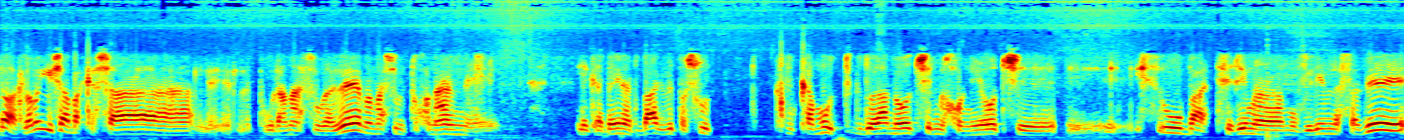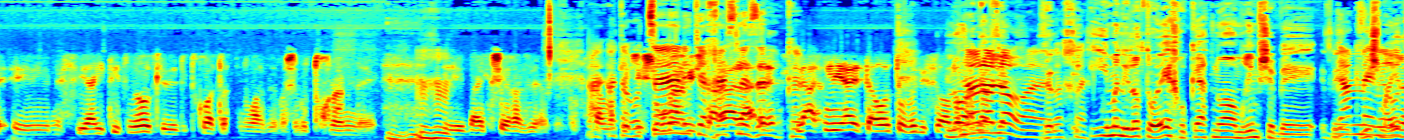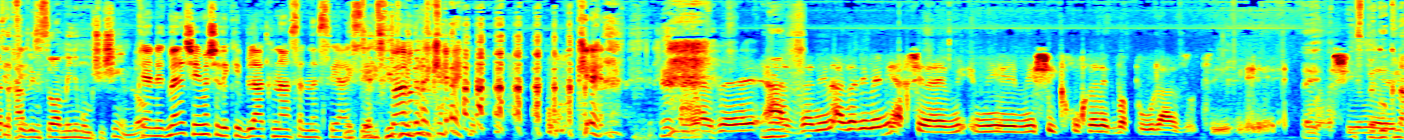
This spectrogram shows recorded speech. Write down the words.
לא, את לא מגישה בקשה לפעולה מהסוג הזה, מה שמתוכנן אה, לגבי נתב"ג זה פשוט כמות גדולה מאוד של מכוניות שייסעו בצירים המובילים לשדה, אה, נסיעה איטית מאוד כדי לתקוע את התנועה, זה מה שמתוכנן אה, אה, בהקשר הזה. אתה רוצה להתייחס לזה? כן. להתניע את האוטו ולנסוע. לא. לא, לא, זה- בהחלט. אם אני לא טועה, חוקי התנועה אומרים שבכביש מהיר אתה חייב. לנסוע מינימום 60, לא? כן, נדמה לי שאימא שלי קיבלה קנס על נסיעה נסיעה איטית מדי. כן. כן. אז, אה, אז, אני, אז אני מניח שמי שיקחו חלק בפעולה הזאת אה, אה, אנשים.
